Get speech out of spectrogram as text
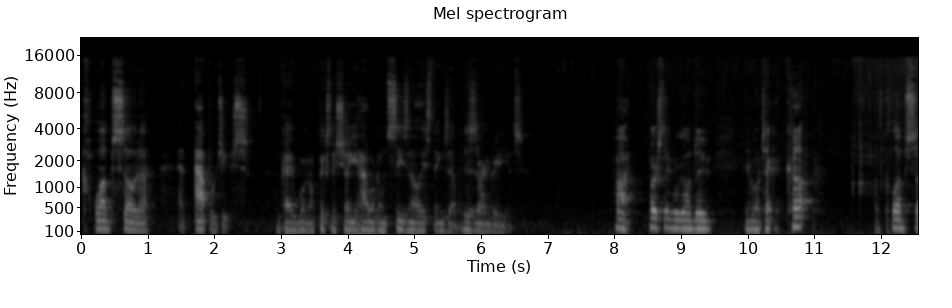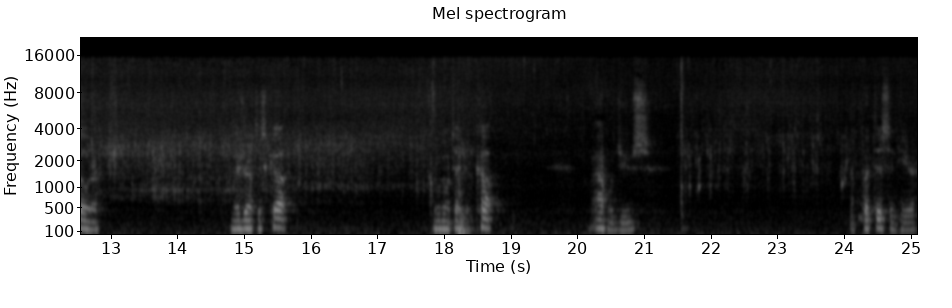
club soda, and apple juice. Okay, we're going to fix to show you how we're going to season all these things up. This is our ingredients. All right, first thing we're going to do is we're going to take a cup of club soda measure out this cup. we're going to take a cup of apple juice and put this in here.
